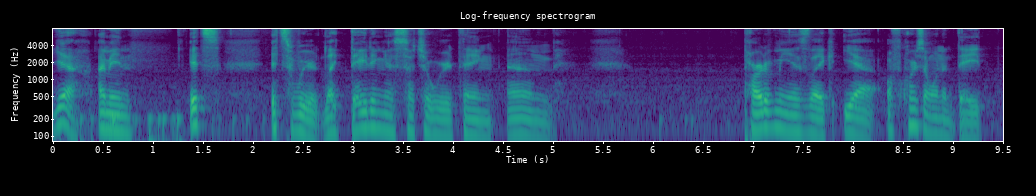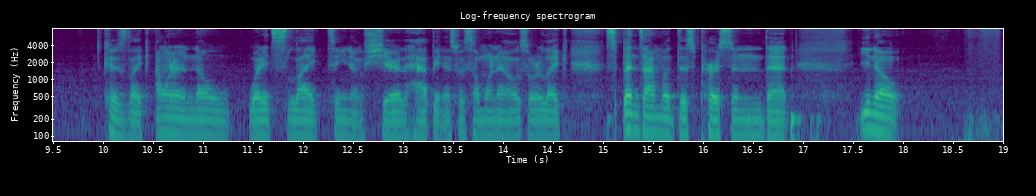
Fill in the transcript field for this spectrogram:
yeah, I mean, it's it's weird. Like dating is such a weird thing and part of me is like, yeah, of course I want to date cuz like I want to know what it's like to, you know, share the happiness with someone else or like spend time with this person that you know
